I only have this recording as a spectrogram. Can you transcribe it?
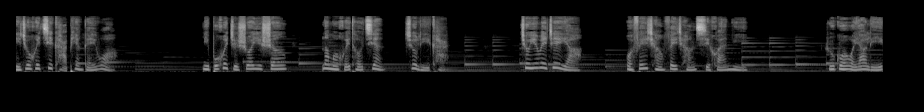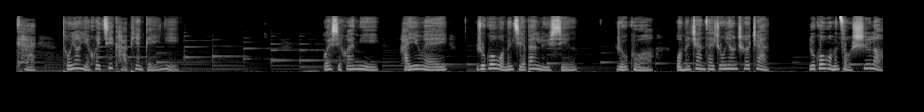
你就会寄卡片给我。你不会只说一声。那么回头见就离开，就因为这样，我非常非常喜欢你。如果我要离开，同样也会寄卡片给你。我喜欢你，还因为如果我们结伴旅行，如果我们站在中央车站，如果我们走失了，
